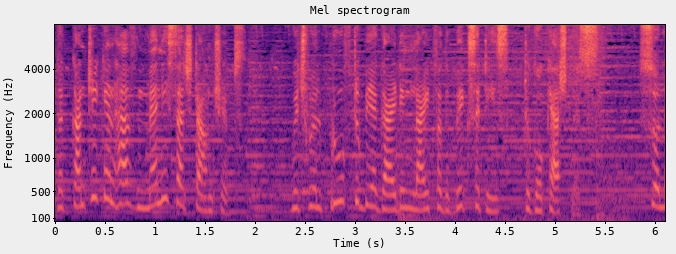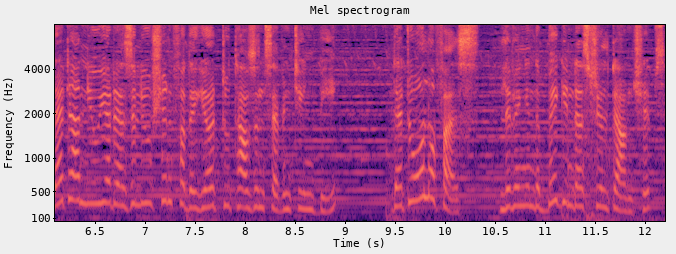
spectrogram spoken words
the country can have many such townships, which will prove to be a guiding light for the big cities to go cashless. So let our New Year resolution for the year 2017 be that all of us living in the big industrial townships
